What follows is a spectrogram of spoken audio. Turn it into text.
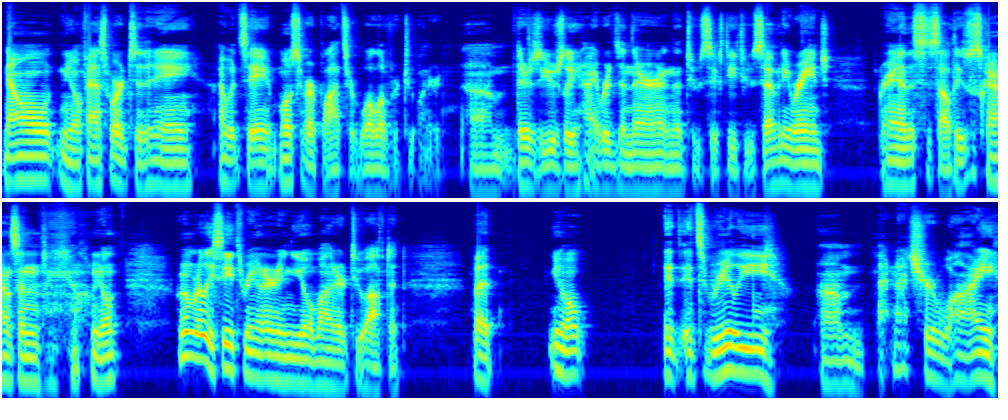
Now, you know, fast forward to today, I would say most of our plots are well over 200. Um, there's usually hybrids in there in the 260, 270 range. Granted, this is southeast Wisconsin. we don't we don't really see 300 in yield monitor too often, but you know, it, it's really um, I'm not sure why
